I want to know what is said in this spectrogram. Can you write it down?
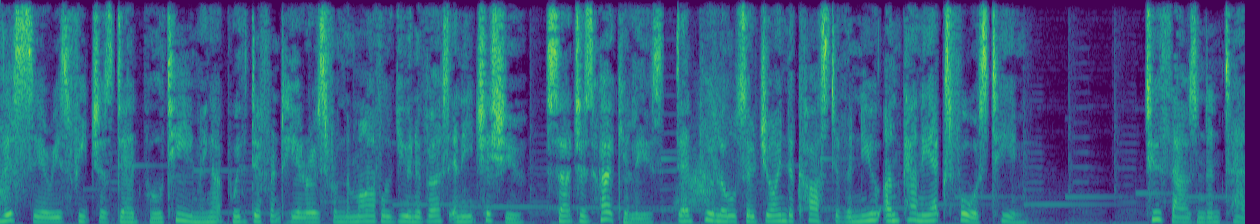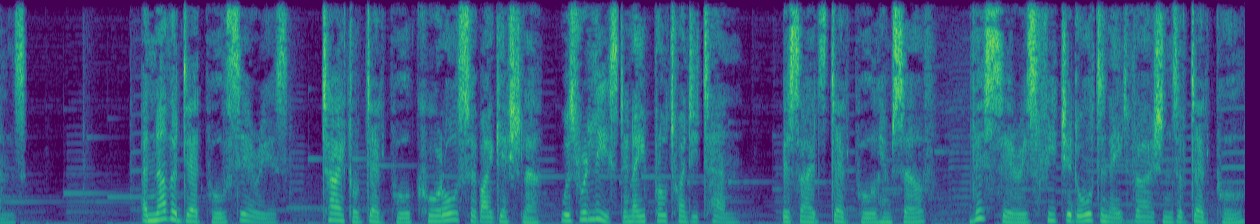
This series features Deadpool teaming up with different heroes from the Marvel Universe in each issue, such as Hercules. Deadpool also joined the cast of the new Uncanny X-Force team. 2010s Another Deadpool series, titled Deadpool Corps also by Gischler, was released in April 2010. Besides Deadpool himself, this series featured alternate versions of Deadpool,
